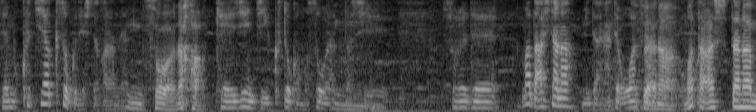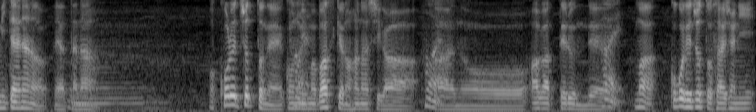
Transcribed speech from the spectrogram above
全部口約束でしたからね、うん、うん、そうやな。経人地行くとかもそうやったし、それでまた明日なみたいなんで終わってそうやな。また明日なみたいなのやったな、これちょっとねこのはい。今バスケの話が、はい。あのー上がってるんで、はい。まあここでちょっと最初に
